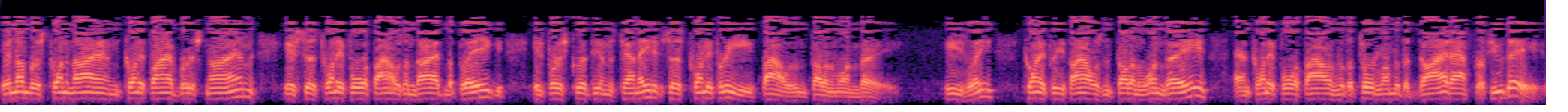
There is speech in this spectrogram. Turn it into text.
In Numbers 29, 25, verse 9, it says 24,000 died in the plague. In 1 Corinthians 10.8 it says 23,000 fell in one day. Easily, 23,000 fell in one day, and 24,000 was the total number that died after a few days.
